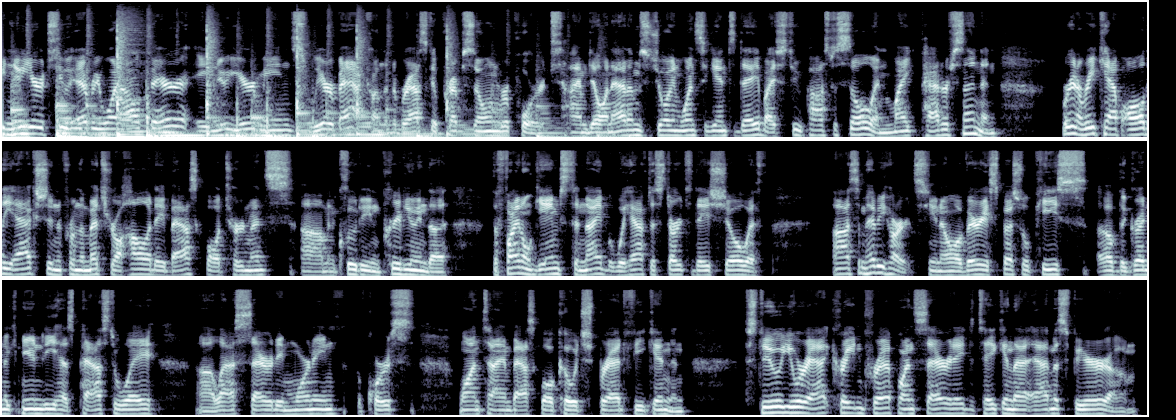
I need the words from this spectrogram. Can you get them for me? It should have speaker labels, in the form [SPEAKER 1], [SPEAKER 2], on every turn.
[SPEAKER 1] Happy New Year to everyone out there. A new year means we are back on the Nebraska Prep Zone Report. I'm Dillon Adams, joined once again today by Stu Pospisil and Mike Patterson. And we're going to recap all the action from the Metro Holiday basketball tournaments, um, including previewing the, the final games tonight. But we have to start today's show with uh, some heavy hearts. You know, a very special piece of the Gretna community has passed away uh, last Saturday morning. Of course, longtime basketball coach Brad Feeken. And Stu, you were at Creighton Prep on Saturday to take in that atmosphere. Um,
